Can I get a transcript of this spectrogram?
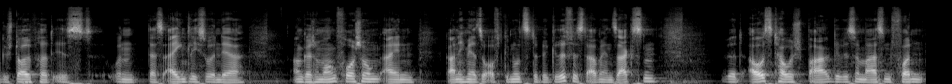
gestolpert ist und das eigentlich so in der Engagementforschung ein gar nicht mehr so oft genutzter Begriff ist. Aber in Sachsen wird austauschbar gewissermaßen von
